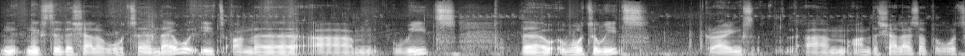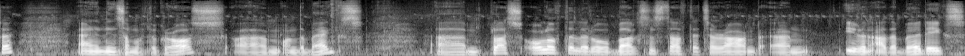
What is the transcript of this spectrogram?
next to the shallow water and they will eat on the um, weeds, the water weeds growing um, on the shallows of the water and then some of the grass um, on the banks. Um, plus all of the little bugs and stuff that's around, um, even other bird eggs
